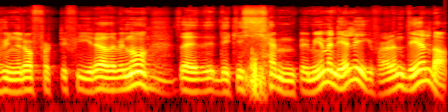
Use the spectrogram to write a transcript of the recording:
144, er det vel nå. Så det, det er ikke kjempemye, men det er likevel en del. da.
